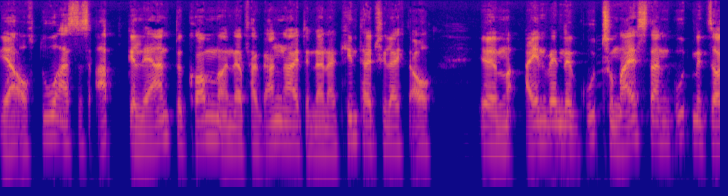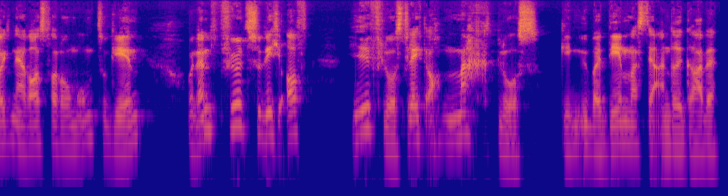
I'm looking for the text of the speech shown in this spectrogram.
Ja, auch du hast es abgelernt bekommen in der Vergangenheit, in deiner Kindheit vielleicht auch ähm, Einwände gut zu meistern, gut mit solchen Herausforderungen umzugehen. Und dann fühlst du dich oft hilflos, vielleicht auch machtlos gegenüber dem, was der andere gerade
